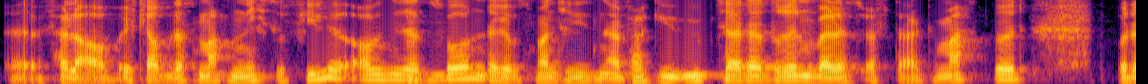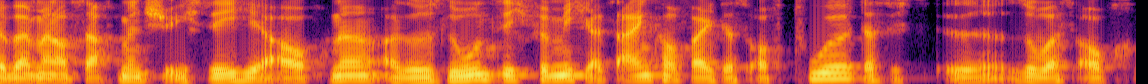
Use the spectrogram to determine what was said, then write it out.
äh, Verlauf. Ich glaube, das machen nicht so viele Organisationen. Mhm. Da gibt es manche, die sind einfach geübter da drin, weil das öfter gemacht wird. Oder weil man auch sagt, Mensch, ich sehe hier auch, ne, also es lohnt sich für mich als Einkauf, weil ich das oft tue, dass ich äh, sowas auch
